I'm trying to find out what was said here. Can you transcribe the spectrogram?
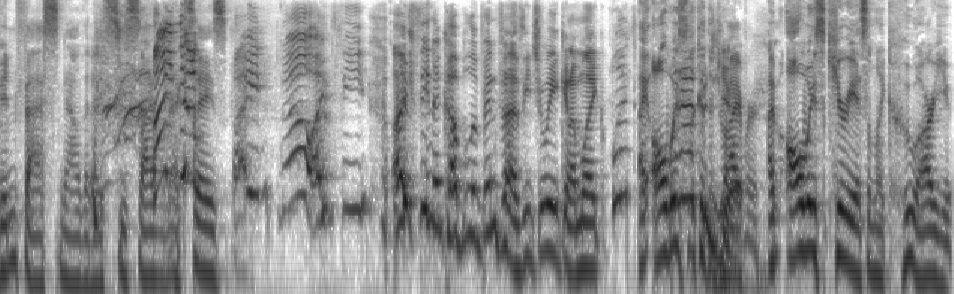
VinFasts now than I see Scion XAs. I know. I see. I've seen a couple of VinFasts each week, and I'm like, what? I always What look at the driver. I'm always curious. I'm like, who are you?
